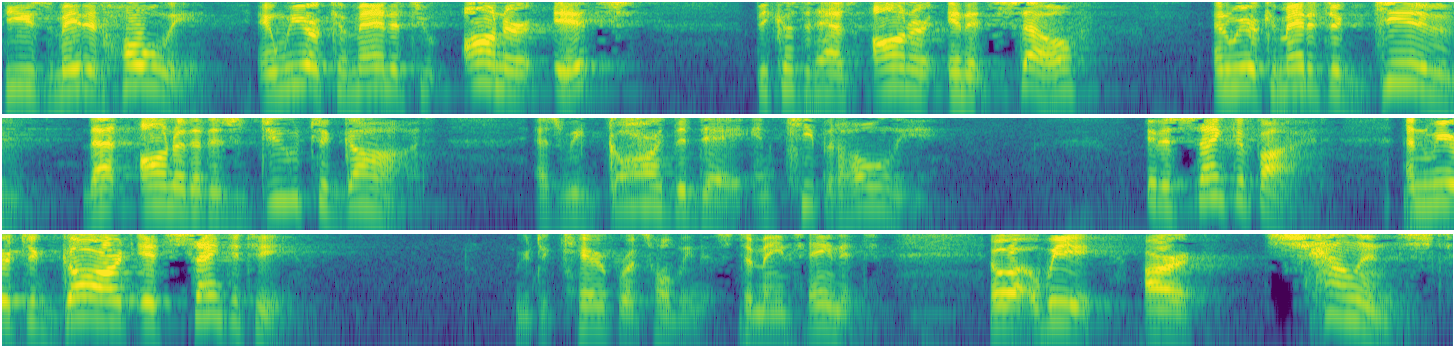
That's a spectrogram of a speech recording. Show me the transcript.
He has made it holy. And we are commanded to honor it because it has honor in itself. And we are commanded to give that honor that is due to God as we guard the day and keep it holy. It is sanctified and we are to guard its sanctity. We're to care for its holiness, to maintain it. Uh, we are challenged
